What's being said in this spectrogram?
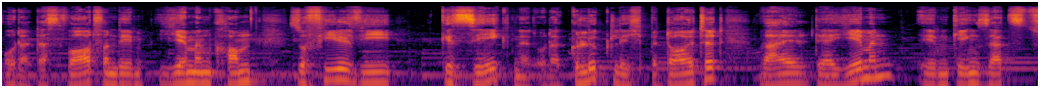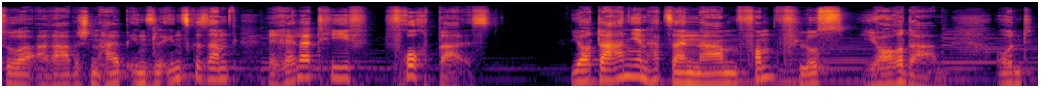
oder das Wort, von dem Jemen kommt, so viel wie gesegnet oder glücklich bedeutet, weil der Jemen im Gegensatz zur arabischen Halbinsel insgesamt relativ fruchtbar ist. Jordanien hat seinen Namen vom Fluss Jordan. Und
